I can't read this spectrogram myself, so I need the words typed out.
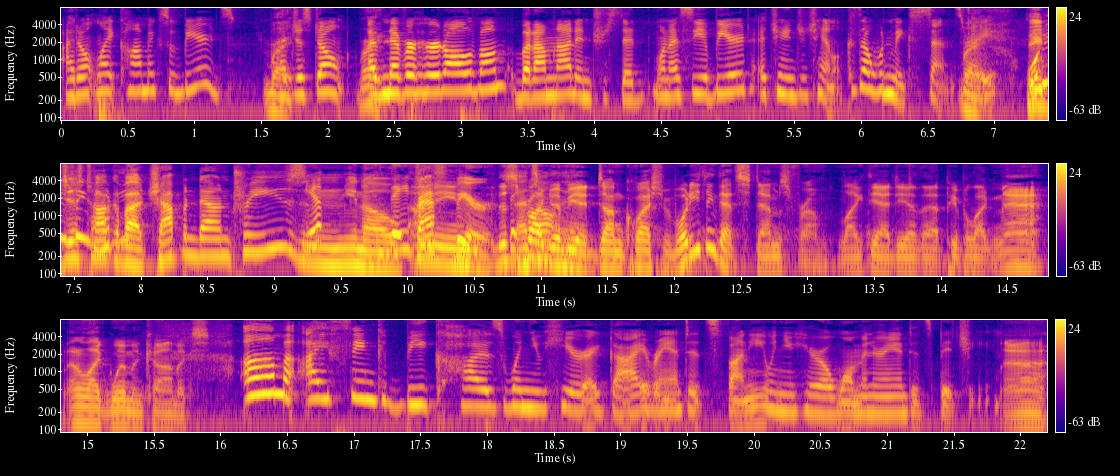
I don't like comics with beards. I just don't. Right. I've never heard all of them, but I'm not interested. When I see a beard, I change the channel because that wouldn't make sense, right? Right. They just think- talk what do you- about chopping down trees Yep. and you know They craft I mean, beer. This is probably going to be a dumb question, but what do you think that stems from? Like the idea that people are like, nah, I don't like women comics. Um, I think because when you hear a guy rant, it's funny. When you hear a woman rant, it's bitchy. Ah,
